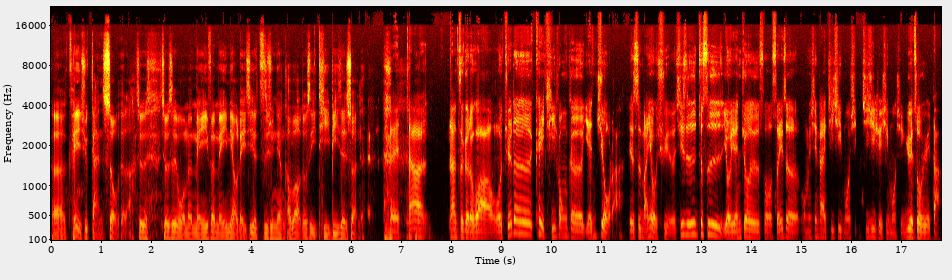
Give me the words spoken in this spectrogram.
呃可以去感受的啦，就是就是我们每一分每一秒累积的资讯量，搞不好都是以 TB 在算的。对，那那这个的话，我觉得可以提供个研究啦，也是蛮有趣的。其实就是有研究就是说，随着我们现在机器模型、机器学习模型越做越大，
